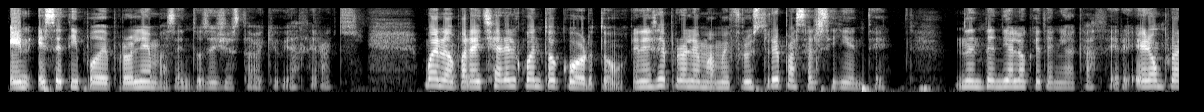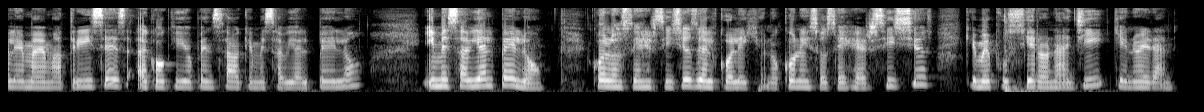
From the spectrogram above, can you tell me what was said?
en ese tipo de problemas. Entonces yo estaba, ¿qué voy a hacer aquí? Bueno, para echar el cuento corto, en ese problema me frustré, pasa el siguiente. No entendía lo que tenía que hacer. Era un problema de matrices, algo que yo pensaba que me sabía el pelo. Y me sabía el pelo con los ejercicios del colegio, no con esos ejercicios que me pusieron allí, que no eran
